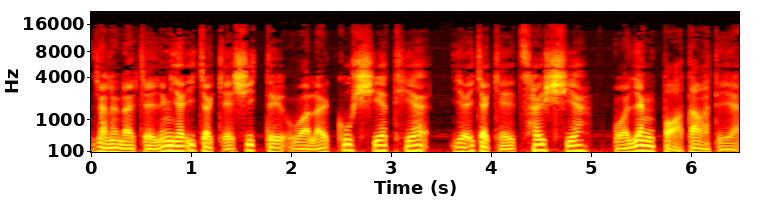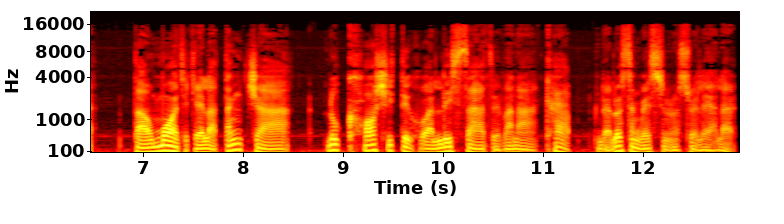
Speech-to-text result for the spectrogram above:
Giờ lần này chỉ những giờ ít cho cái shit từ và lại cú xia thiên giờ ít cho cái chơi xia và những bỏ tao thì, tao mua cho cái là tăng trả lúc khó shit từ và Lisa thì vào nào cap để lúc sang Western Australia lại.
